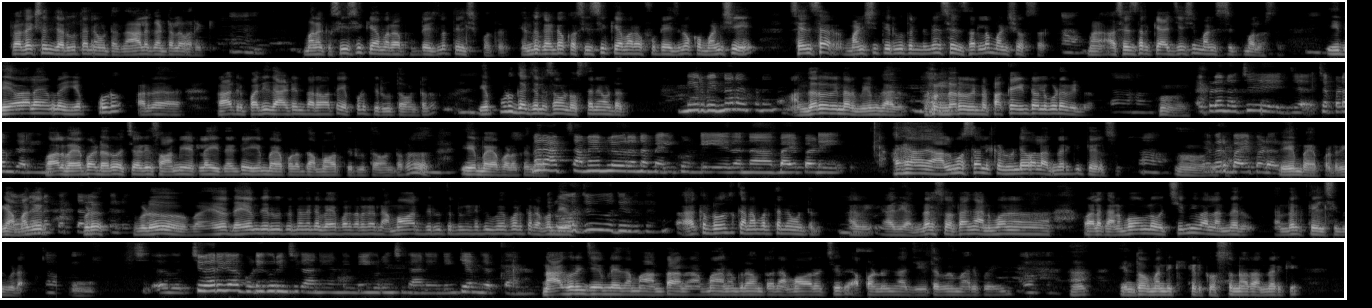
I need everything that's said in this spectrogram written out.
ప్రదక్షిణ జరుగుతూనే ఉంటుంది నాలుగు గంటల వరకు. మనకు సీసీ కెమెరా ఫుటేజ్లో తెలిసిపోతుంది. ఎందుకంటే ఒక సీసీ కెమెరా ఫుటేజ్లో ఒక మనిషి సెన్సార్ మనిషి తిరుగుతుంటేనే సెన్సార్లో మనిషి. మ- ఆ సెన్సార్ క్యాచ్ చేసి మనిషి సిగ్నల్ వస్తుంది. ఈ దేవాలయంలో ఎప్పుడు అర్ధ రాత్రి పది దాటిన తర్వాత ఎప్పుడు తిరుగుతూ ఉంటారు. ఎప్పుడు గజ్జల సౌండ్ వస్తూనే ఉంటుంది. మీరు విన్నారా ఎప్పుడైనా? అందరూ విన్నారు మేము కాదు. అందరూ విన్నారు. పక్క ఇంటి కూడా విన్నారు. ఎప్పుడైనా వచ్చి చెప్పడం జరిగింది? వాళ్ళు భయపడ్డారు. వచ్చాడు. స్వామి ఎట్లా ఇదంటే ఏం భయపడద్దు. అమ్మవారు తిరుగుతూ ఉంటారు. ఏం భయపడకండి. మరి ఆ సమయంలో ఎవరైనా మెల్కుండి ఏదన్నా భయపడి? అదే ఆల్మోస్ట్ ఆల్ ఇక్కడ ఉండే వాళ్ళందరికీ తెలుసు. ఏం భయపడరు. ఇక అమ్మ ఇప్పుడు- ఇప్పుడు ఏదో దయ్యం తిరుగుతున్నదంటే భయపడతారు కదా. అమ్మవారు తిరుగుతున్నదంటే ఎందుకు భయపడతారు? అమ్మ అక్కడ రోజు కనబడుతూనే ఉంటుంది. అవి అది అందరు స్వతంగా అనుభవం వాళ్ళకి అనుభవంలో వచ్చింది వాళ్ళందరూ. అందరికి తెలిసింది కూడా. చివరిగా గుడి గురించి కానివ్వండి మీ గురించి కానివ్వండి ఇంకేం చెప్తాను? నా గురించి ఏం లేదమ్మా. అంతా అమ్మ అనుగ్రహంతో అమ్మవారు వచ్చారు. అప్పటి నుంచి నా జీవితమే మారిపోయింది. ఎంతో మందికి ఇక్కడికి వస్తున్నారు అందరికి.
